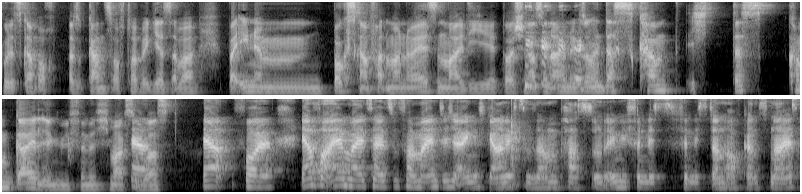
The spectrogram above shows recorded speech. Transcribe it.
cool. Es gab auch, also ganz off-topic jetzt, aber bei irgendeinem Boxkampf hat Manuelsen mal die deutsche Nationalhymne gesungen und das kam, ich, das kommt geil irgendwie, finde ich. Ich mag sowas. Ja, voll. Ja, vor allem, weil es halt so vermeintlich eigentlich gar nicht zusammenpasst und irgendwie finde ich es find dann auch ganz nice.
